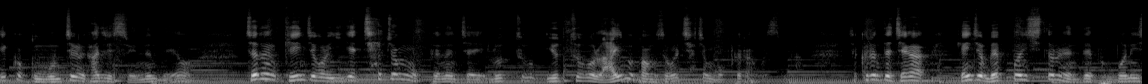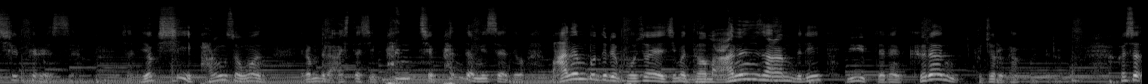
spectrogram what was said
있고 궁금증을 가질 수 있는데요. 저는 개인적으로 이게 최종 목표는 제 루트, 유튜브 라이브 방송을 최종 목표로 하고 있습니다. 자, 그런데 제가 개인적으로 몇 번 시도를 했는데 번번이 실패를 했어요. 자, 역시 이 방송은 여러분들 아시다시피 팬층, 팬덤이 있어야 되고 많은 분들이 보셔야지만 더 많은 사람들이 유입되는 그런 구조를 갖고 있더라고요. 그래서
